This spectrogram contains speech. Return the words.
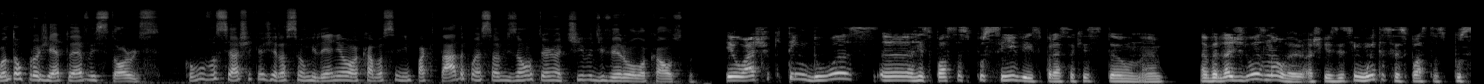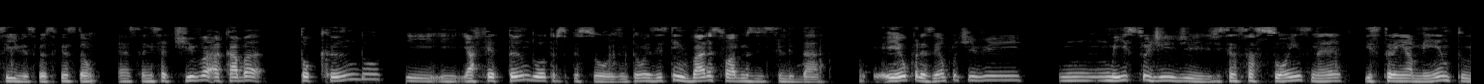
Quanto ao projeto Eva Stories, como você acha que a geração millennial acaba sendo impactada com essa visão alternativa de ver o Holocausto? Eu acho que tem duas uh, respostas possíveis para essa questão, né? Na verdade, duas não. Eu acho que existem muitas respostas possíveis para essa questão. Essa iniciativa acaba tocando e, e, afetando outras pessoas. Então, existem várias formas de se lidar. Eu, por exemplo, tive um misto de, de, de sensações, né? Estranhamento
